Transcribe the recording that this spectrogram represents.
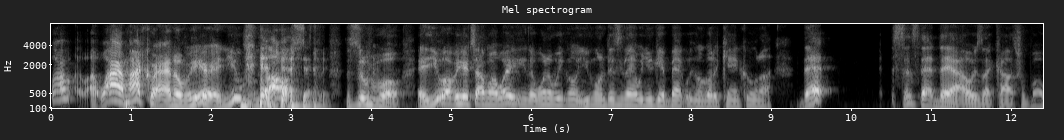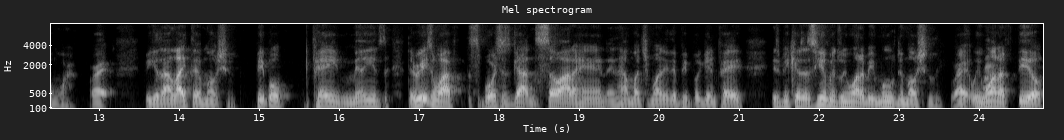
Why, why am I crying over here and you lost the Super Bowl? And you over here talking about, wait, you know, when are we going? You going to Disneyland when you get back? We're going to go to Cancun. That, since that day, I always like college football more, right? Because I like the emotion. People pay millions. The reason why sports has gotten so out of hand and how much money that people are getting paid is because as humans, we want to be moved emotionally, right? We Right. want to feel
